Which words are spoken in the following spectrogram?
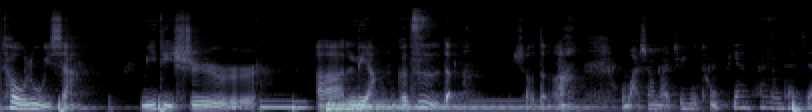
透露一下，谜底是啊两个字的。稍等啊，我马上把这个图片发给大家。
